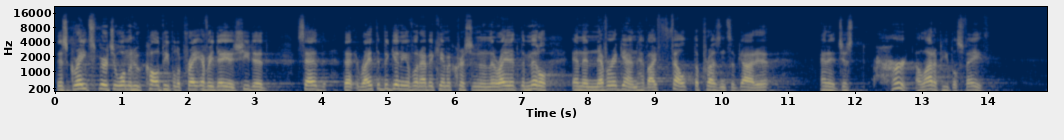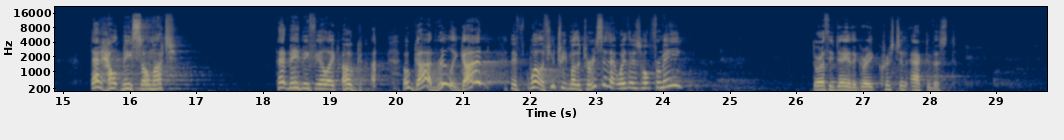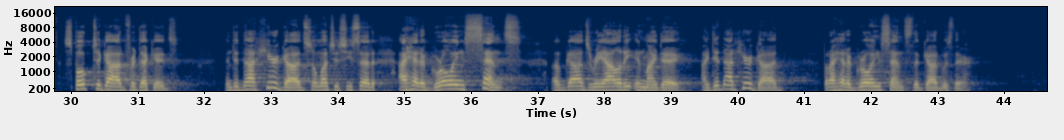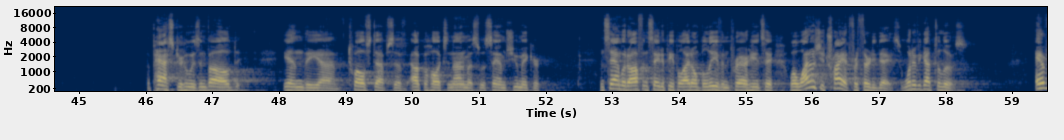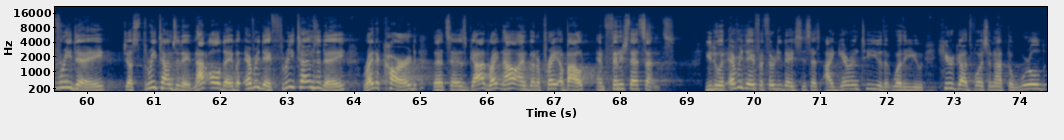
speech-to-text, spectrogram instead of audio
This great spiritual woman who called people to pray every day as she did said that right at the beginning of when I became a Christian and then right at the middle, and then never again have I felt the presence of God. And it, and it just hurt a lot of people's faith. That helped me so much. That made me feel like, oh God, oh God, really? God? If, well, if you treat Mother Teresa that way, there's hope for me. Dorothy Day, the great Christian activist, spoke to God for decades and did not hear God so much as she said, I had a growing sense of God's reality in my day. I did not hear God, but I had a growing sense that God was there. The pastor who was involved in the uh, 12 steps of Alcoholics Anonymous was Sam Shoemaker. And Sam would often say to people, I don't believe in prayer. He'd say, Well, why don't you try it for 30 days? What have you got to lose? Every day, just three times a day, not all day, but every day, three times a day, write a card that says, God, right now I'm going to pray about, and finish that sentence. You do it every day for 30 days. He says, I guarantee you that whether you hear God's voice or not, the world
